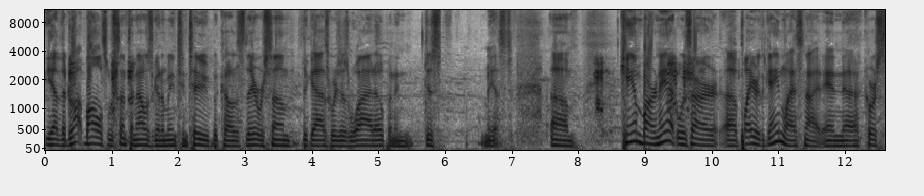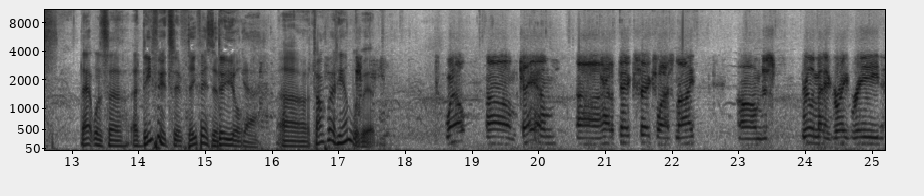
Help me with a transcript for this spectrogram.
yeah the drop balls was something I was going to mention too because there were some the guys were just wide open and just missed. Um, Cam Barnett was our uh, player of the game last night, and uh, of course that was a, a defensive defensive deal. guy. Uh, talk about him a little bit. Well, um, Cam uh, had a pick six last night. Um, just really made a great read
